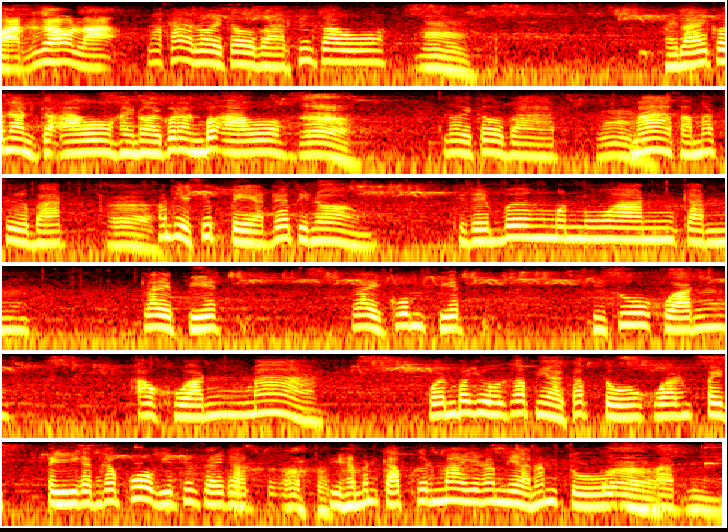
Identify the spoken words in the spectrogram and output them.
บาทคือเขาละราคาร้อยเก้าบาทคือเก่าอืมไฮไลท์ก็นั่นก็เอาไฮน้อยก็นั่นบ่เอาเออร้อยเก้าบาท อืมาเขามาซื้อบัตร เออวันที่สิบแปดเด้อพี่น้องที่ได้เบิ้งมวนมวนๆกันไล่ปิดไล่กุ้มปิดสีสู้ขวัญ เอาขวัญมาขวัญบ่อยู่ครับเนี่ยครับตูขวัญไปตีกันครับพวกวิทย์ใส่กันที่ให้มันกลับขึ้นมาอยู่น้ำเนี่ยน้ำตูเออ บาทนี่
